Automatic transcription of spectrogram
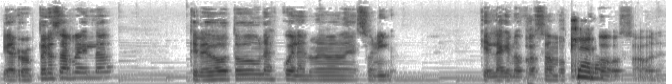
y al romper esa regla creó toda una escuela nueva de sonido, que es la que nos basamos Claro. todos ahora.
